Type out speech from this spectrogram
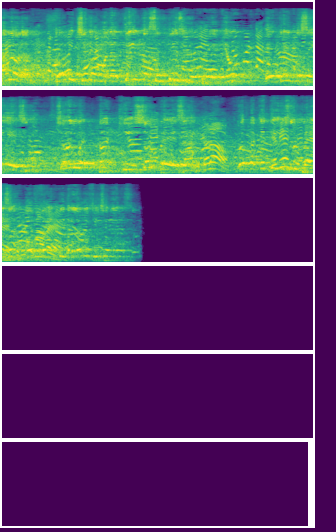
Allora, cominceremo dal 37 premio e 36 Sono due pacchi sorpresa, due pacchettini sorpresa offerti dall'oreficeria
